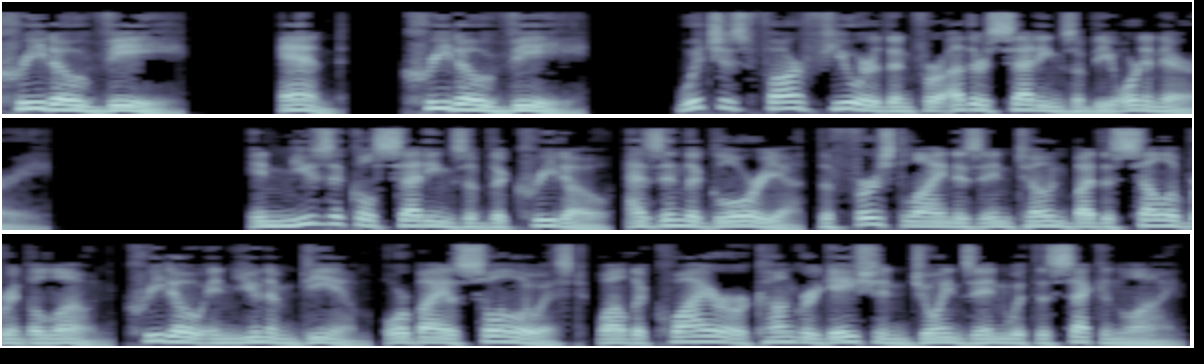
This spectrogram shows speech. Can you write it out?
Credo V and Credo V, which is far fewer than for other settings of the ordinary. In musical settings of the Credo, as in the Gloria, the first line is intoned by the celebrant alone Credo in unum diem, or by a soloist, while the choir or congregation joins in with the second line.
